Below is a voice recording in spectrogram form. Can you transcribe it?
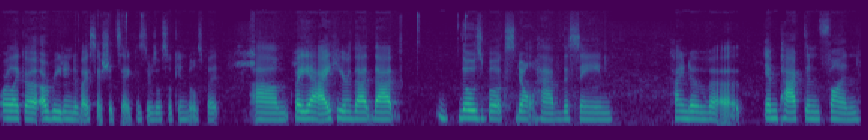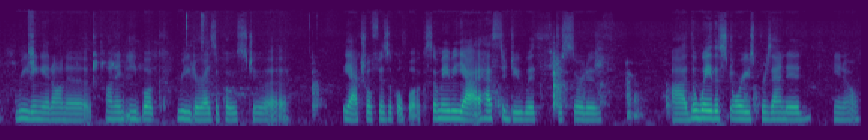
or like a, a reading device, I should say, because there's also Kindles. But, um, but yeah, I hear that that those books don't have the same kind of uh, impact and fun reading it on a on an ebook reader as opposed to a the actual physical book. So maybe yeah, it has to do with just sort of uh, the way the story is presented you know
